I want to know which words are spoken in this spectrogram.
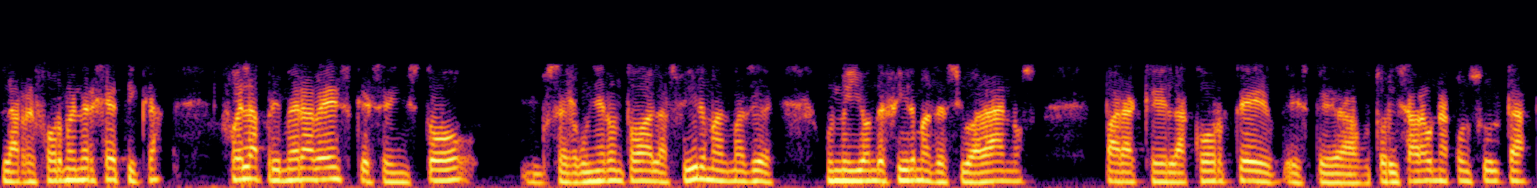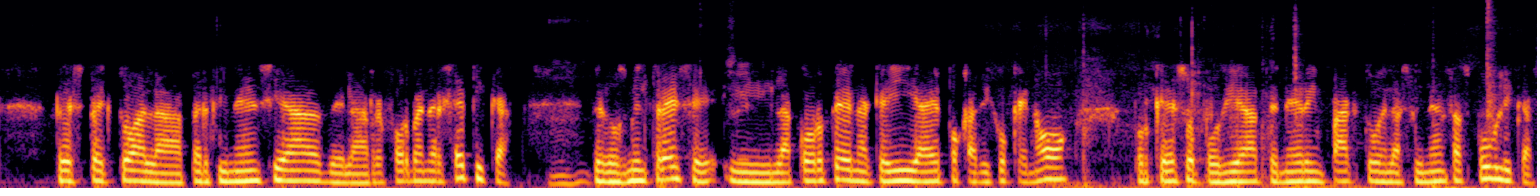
la reforma energética, fue la primera vez que se instó se reunieron todas las firmas, más de un millón de firmas de ciudadanos para que la Corte este, autorizara una consulta respecto a la pertinencia de la reforma energética de 2013 y la Corte en aquella época dijo que no, porque eso podía tener impacto en las finanzas públicas,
